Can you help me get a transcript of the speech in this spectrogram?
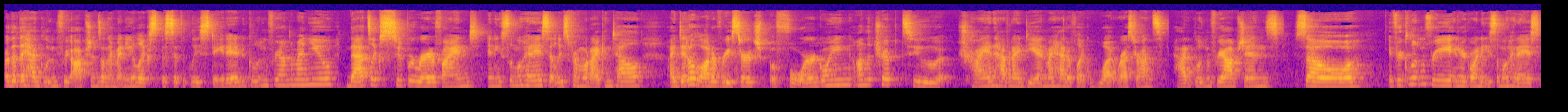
or that they had gluten-free options on their menu, like specifically stated gluten-free on the menu. That's like super rare to find in Isla Mujeres, at least from what I can tell. I did a lot of research before going on the trip to try and have an idea in my head of like what restaurants had gluten-free options. So if you're gluten-free and you're going to Isla Mujeres,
